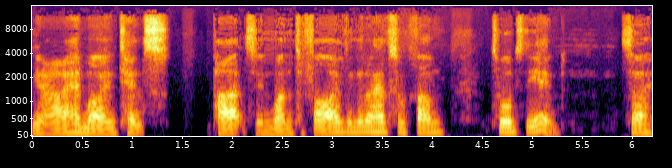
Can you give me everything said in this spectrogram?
you know, I had my intense parts in one to five, and then I have some fun towards the end. So,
